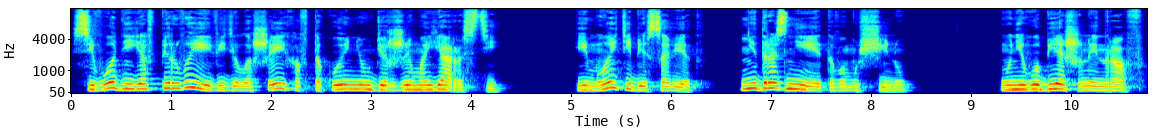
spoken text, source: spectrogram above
сегодня я впервые видела шейха в такой неудержимой ярости. И мой тебе совет — не дразни этого мужчину. У него бешеный нрав,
